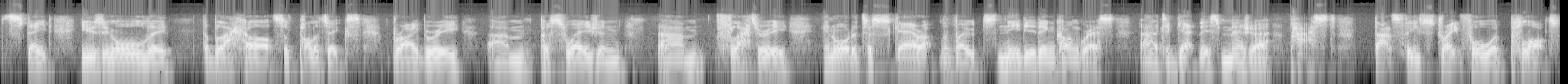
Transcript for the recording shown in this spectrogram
State using all the the black arts of politics, bribery, um, persuasion, um, flattery, in order to scare up the votes needed in Congress uh, to get this measure passed that's the straightforward plot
